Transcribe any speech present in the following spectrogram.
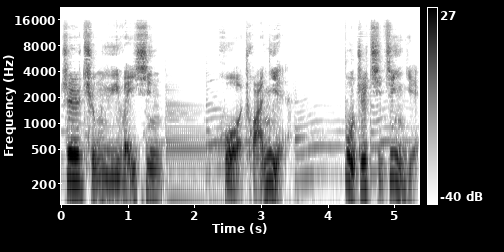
知穷于唯心，或传也，不知其尽也。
